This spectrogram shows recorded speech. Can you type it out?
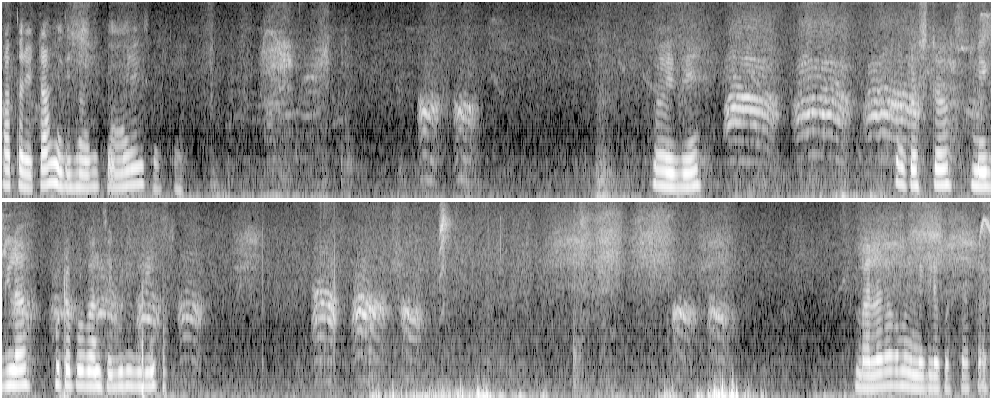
পাতারে টানি দিয়েছে নাকি কেউ মরে গেছে ওই যে, আকাশটা মেঘলা, ফুটো বানছে, গুড়ি গুড়ি। ভালো রকমের মেঘলা করছে আকাশ।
